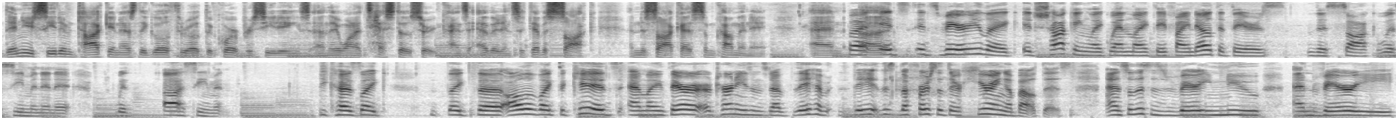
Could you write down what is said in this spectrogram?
then you see them talking as they go throughout the court proceedings, and they want to test out certain kinds of evidence. Like they have a sock, and the sock has some cum in it, and But uh, it's it's very like it's shocking like when like they find out that there's this sock with semen in it with uh semen because like like the all of like the kids and like their attorneys and stuff they have they this is the first that they're hearing about this. And so this is very new and very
